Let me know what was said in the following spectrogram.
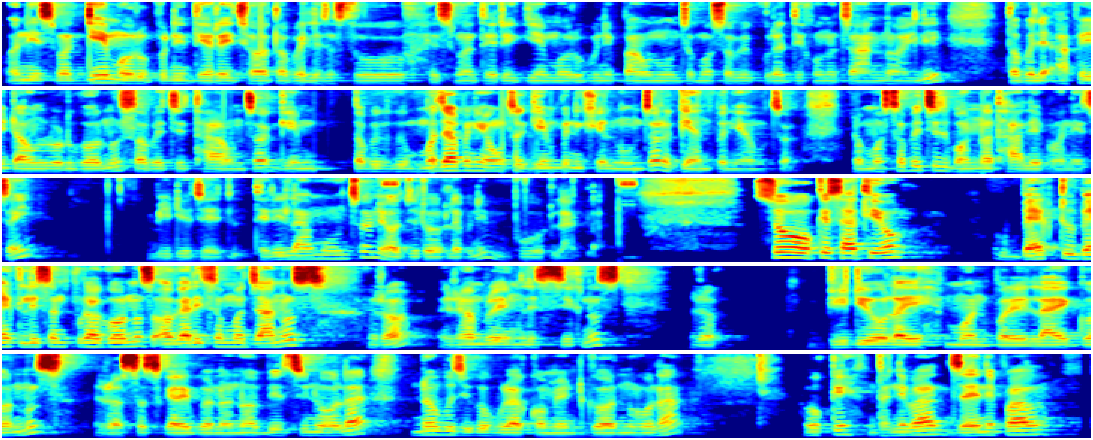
अनि यसमा गेमहरू पनि धेरै छ तपाईँले जस्तो यसमा धेरै गेमहरू पनि पाउनुहुन्छ। म सबै कुरा देखाउन चाहन्न अहिले। तपाईँले आफै डाउनलोड गर्नु सबै चाहिँ थाहा हुन्छ। गेम तपाईँको मजा पनि आउँछ गेम पनि खेल्नुहुन्छ र ज्ञान पनि आउँछ। र म सबै चिज भन्न थालेँ भने चाहिँ भिडियो चाहिँ धेरै लामो हुन्छ अनि हजुरहरूलाई पनि बोर लाग्ला। सो ओके साथी हो ब्याक टु ब्याक लेसन पुरा गर्नुहोस् अगाडिसम्म जानुहोस् र राम्रो इङ्ग्लिस सिक्नुहोस् र भिडियोलाई मन परे लाइक गर्नुहोस् र सब्सक्राइब गर्न नबिर्सिनु होला नबुझेको कुरा कमेन्ट गर्नुहोला। ओके धन्यवाद जय नेपाल।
